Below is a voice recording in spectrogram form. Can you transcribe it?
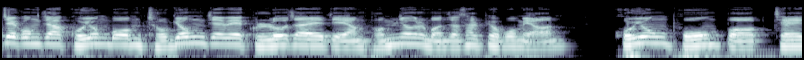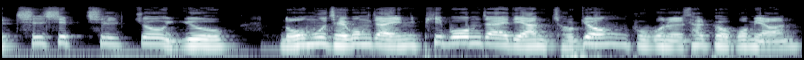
제공자 고용보험 적용 제외 근로자에 대한 법령을 먼저 살펴보면 고용보험법 제77조 6 노무 제공자인 피보험자에 대한 적용 부분을 살펴보면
